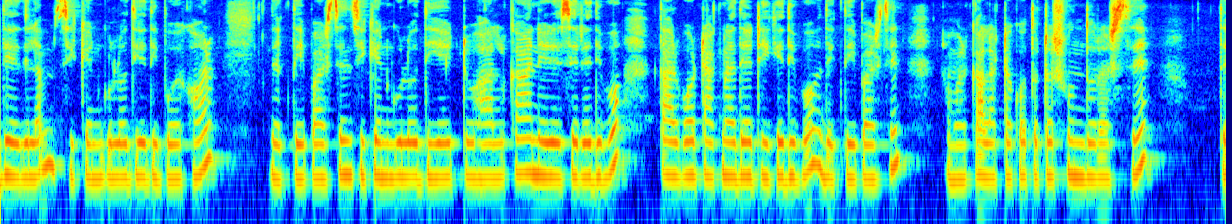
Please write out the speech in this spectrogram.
দিয়ে দিলাম, চিকেনগুলো দিয়ে দিব এখন। দেখতেই পারছেন, চিকেনগুলো দিয়ে একটু হালকা নেড়ে ছেড়ে দিব। তারপর ঢাকনা দিয়ে ঢেকে দিব, দেখতেই পারছেন। আমার কালারটা কতটা সুন্দর আসছে। তো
